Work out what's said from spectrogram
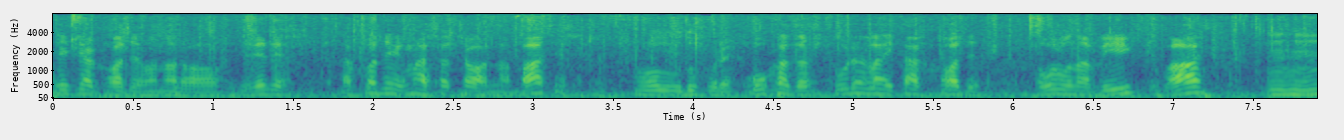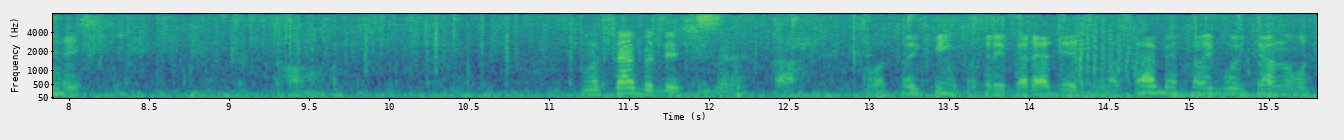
Десь як ходить гонорово, видиш? А ходить як наша чорна, бачиш? голову догори. Ухо заштурила і так ходить. Голову на бік, бач? Угу. О, На себе десь бере. так. От той кінь, який бере десь на себе, той буде тягнути.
